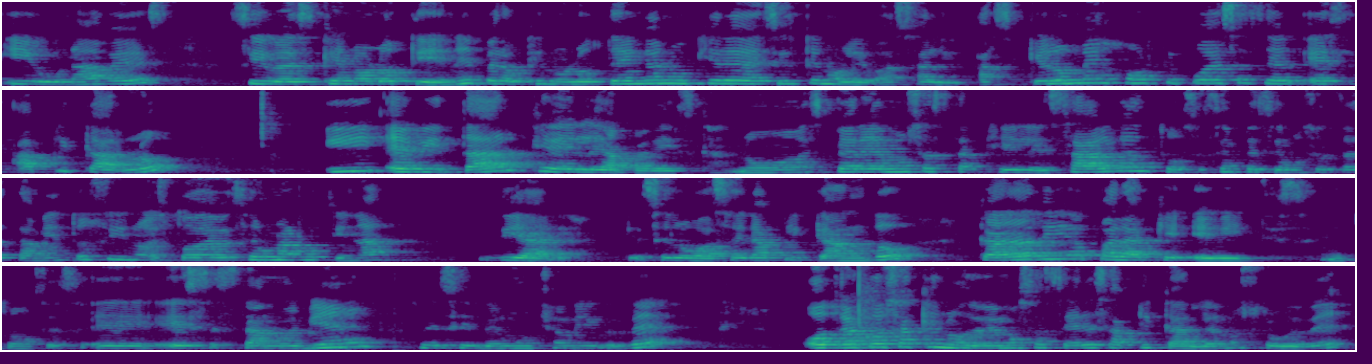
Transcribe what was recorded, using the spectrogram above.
y una vez si ves que no lo tiene, pero que no lo tenga no quiere decir que no le va a salir. Así que lo mejor que puedes hacer es aplicarlo y evitar que le aparezca. No esperemos hasta que le salga, entonces empecemos el tratamiento, sino esto debe ser una rutina diaria, que se lo vas a ir aplicando cada día para que evites. Entonces, eh, está muy bien, le sirve mucho a mi bebé. Otra cosa que no debemos hacer es aplicarle a nuestro bebé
